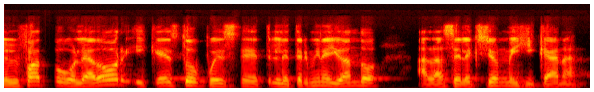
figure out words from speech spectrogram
olfato goleador y que esto, pues, le termine ayudando a la selección mexicana.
